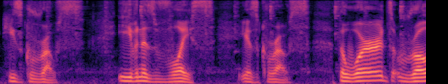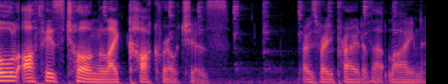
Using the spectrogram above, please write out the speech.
He's gross. Even his voice is gross. The words roll off his tongue like cockroaches. I was very proud of that line.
